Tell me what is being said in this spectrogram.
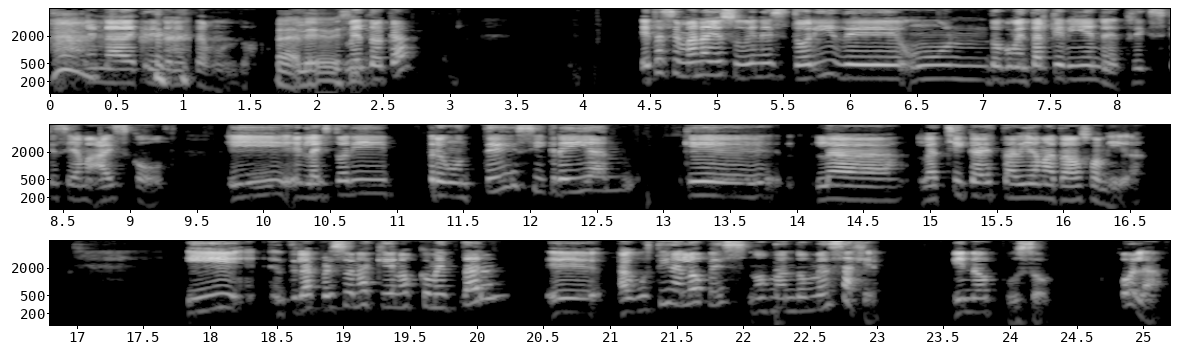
no hay nada escrito en este mundo. Dale, ¿Me toca? Esta semana yo subí una story de un documental que vi en Netflix que se llama Ice Cold. Y en la story pregunté si creían que la, la chica esta había matado a su amiga. Y entre las personas que nos comentaron, eh, Agustina López nos mandó un mensaje y nos puso, hola,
